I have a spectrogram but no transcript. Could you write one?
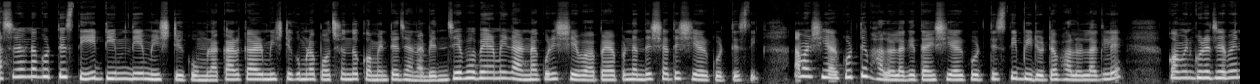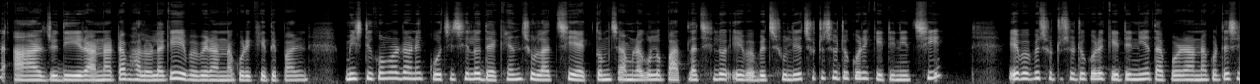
আজ রান্না করতেছি ডিম দিয়ে মিষ্টি কুমড়া। কার কার মিষ্টি কুমড়া পছন্দ কমেন্টে জানাবেন। যেভাবে আমি রান্না করি, সেভাবে আপনাদের সাথে শেয়ার করতেছি। আমার শেয়ার করতে ভালো লাগে, তাই শেয়ার করতেছি। ভিডিওটা ভালো লাগলে কমেন্ট করে যাবেন। আর যদি রান্নাটা ভালো লাগে, এভাবে রান্না করে খেতে পারেন। মিষ্টি কুমড়াটা অনেক কচি ছিল, দেখেন চুলাচ্ছি একদম চামড়াগুলো পাতলা ছিল। এভাবে ছুলিয়ে ছোট ছোট করে কেটে নিচ্ছি। এভাবে ছোট ছোট করে কেটে নিয়ে তারপর রান্না করতেছি।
